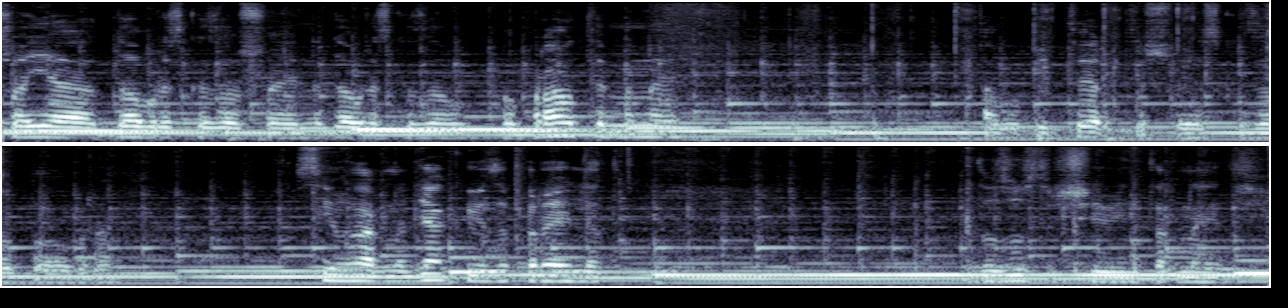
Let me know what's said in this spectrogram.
Що я добре сказав, що я не добре сказав, поправте мене або підтвердьте, що я сказав добре. Всім гарно дякую за перегляд. Зустрічі в інтернеті.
